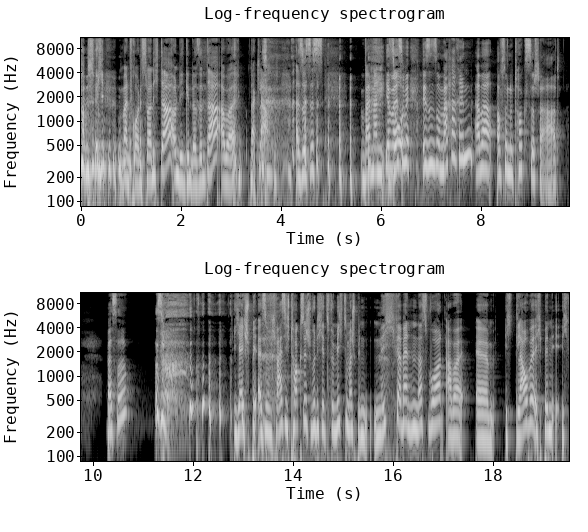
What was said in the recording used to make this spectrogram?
hab's nicht, mein Freund ist zwar nicht da und die Kinder sind da, aber na klar. Also es ist, weil man Ja, so weißt du, wir, wir sind so Macherinnen, aber auf so eine toxische Art. Weißt du? So. Ja, ich spiel, also ich weiß nicht, toxisch würde ich jetzt für mich zum Beispiel nicht verwenden, das Wort, aber ähm, ich glaube, ich bin, ich,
